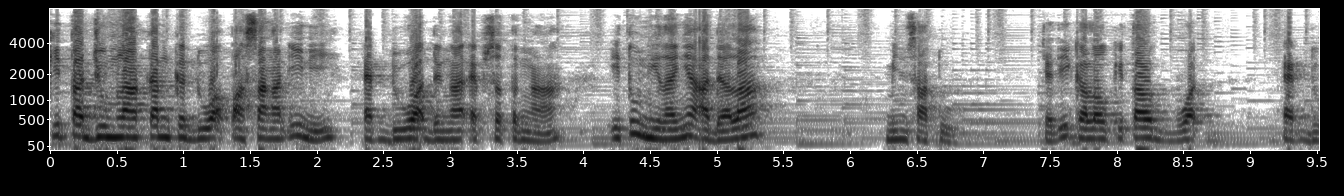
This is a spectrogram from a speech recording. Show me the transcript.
kita jumlahkan kedua pasangan ini, F2 dengan F setengah, itu nilainya adalah min 1. Jadi kalau kita buat F2,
